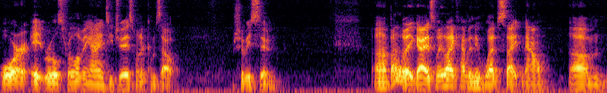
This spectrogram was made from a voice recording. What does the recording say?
or Eight Rules for Loving INTJs when it comes out. Should be soon. Uh, by the way, guys, we like have a new website now. Um,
